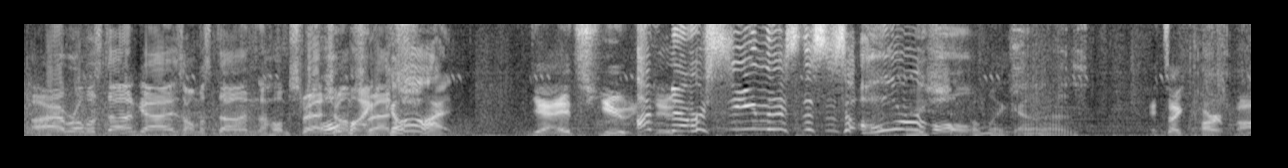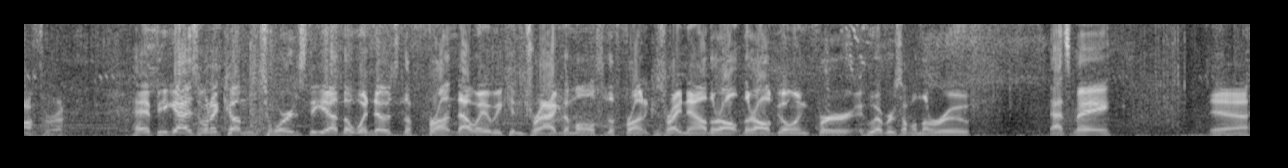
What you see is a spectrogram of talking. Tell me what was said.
All right, we're almost done, guys. Almost done. Home stretch. Oh home my stretch. god. Yeah, it's huge, I've dude. never seen this. This is horrible. Oh my god. It's like part Mothra. Hey, if you guys want to come towards the uh, the windows the front, that way we can drag them all to the front. Because right now they're all they're all going for whoever's up on the roof. That's me. Yeah,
